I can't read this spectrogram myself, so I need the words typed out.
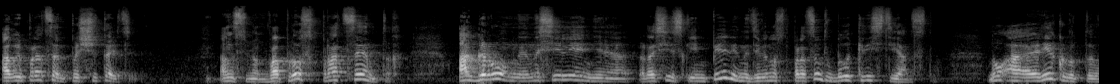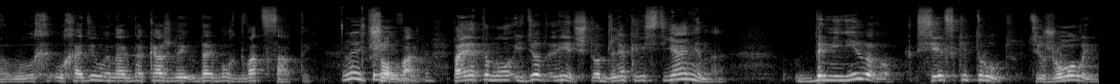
а вы процент посчитайте. Анна Семеновна, вопрос в процентах огромное население Российской империи, на 90% было крестьянство. Ну, а рекрут выходил иногда каждый, дай бог, двадцатый. Ну, шел в армию. Поэтому идет речь, что для крестьянина доминировал сельский труд, тяжелый,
